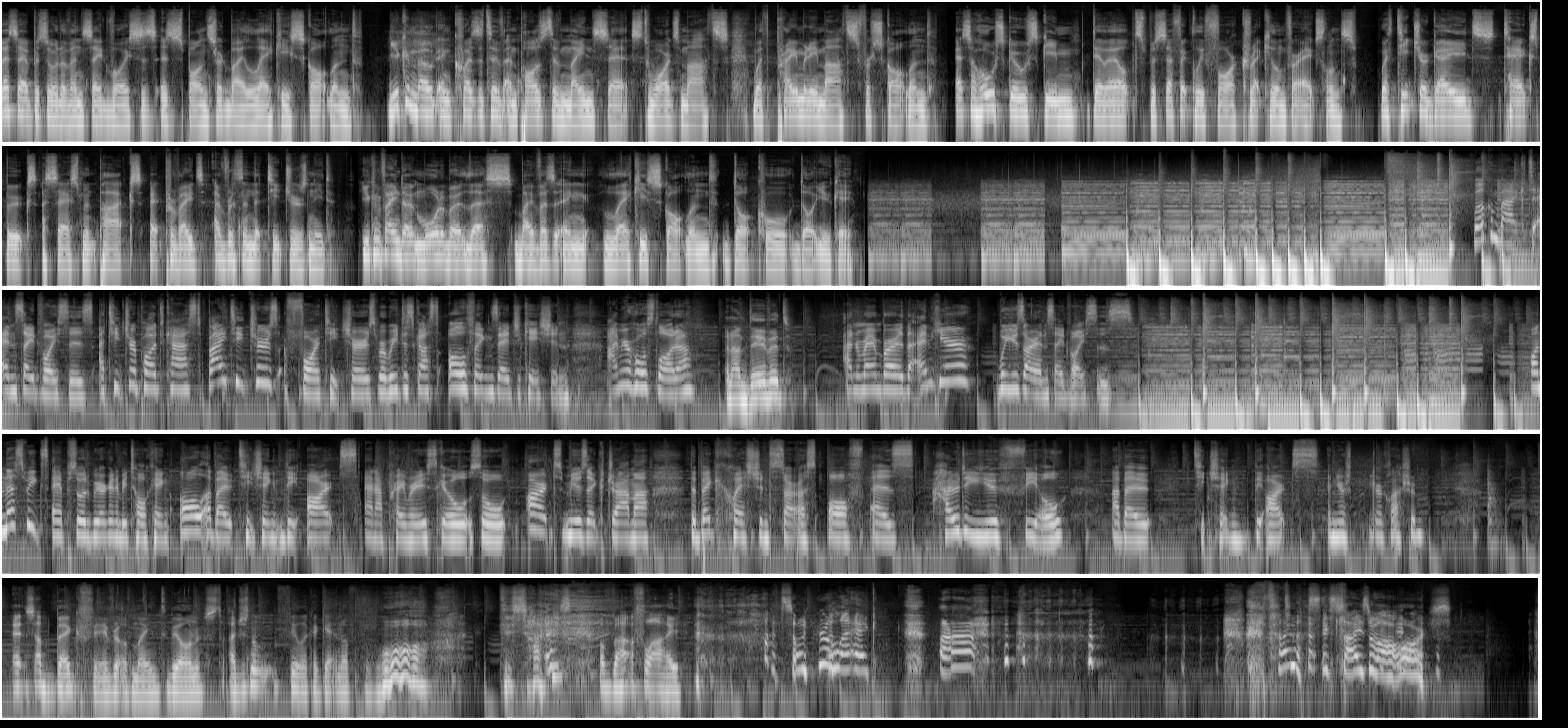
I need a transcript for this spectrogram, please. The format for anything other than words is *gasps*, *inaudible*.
This episode of Inside Voices is sponsored by Leckie Scotland. You can build inquisitive and positive mindsets towards maths with Primary Maths for Scotland. It's a whole school scheme developed specifically for Curriculum for Excellence. With teacher guides, textbooks, assessment packs, it provides everything that teachers need. You can find out more about this by visiting leckiescotland.co.uk. to Inside Voices, a teacher podcast by teachers for teachers, where we discuss all things education. I'm your host, Laura, And I'm David. and remember that in here, we use our inside voices. On this week's episode, we are going to be talking all about teaching the arts in a primary school. So, art, music, drama. The big question to start us off is how do you feel about teaching the arts in your, your classroom? It's a big favourite of mine, to be honest. I just don't feel like I get enough. *laughs* Whoa! The size of that fly. *laughs* It's on your leg. That's ah! *laughs* the size of a horse.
